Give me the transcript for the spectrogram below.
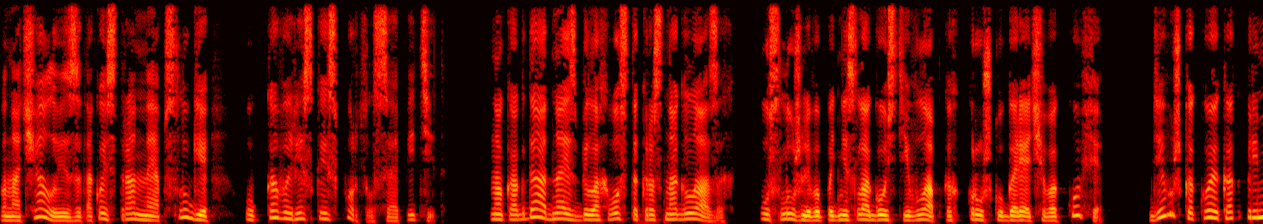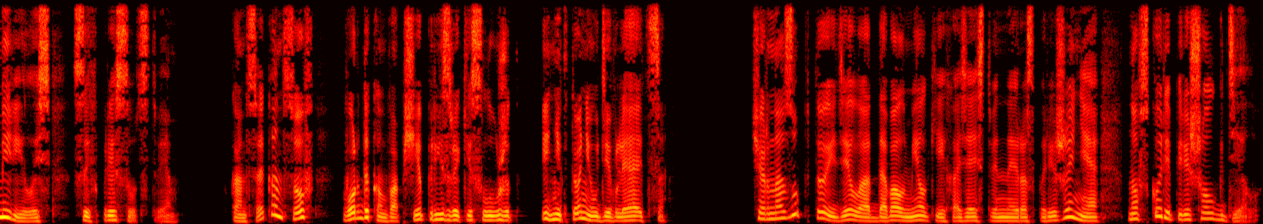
Поначалу из-за такой странной обслуги у Кавы резко испортился аппетит. Но когда одна из белохвосток красноглазых услужливо поднесла гостье в лапках кружку горячего кофе, девушка кое-как примирилась с их присутствием. Конце концов, вордокам вообще призраки служат, и никто не удивляется. Чернозуб то и дело отдавал мелкие хозяйственные распоряжения, но вскоре перешел к делу.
